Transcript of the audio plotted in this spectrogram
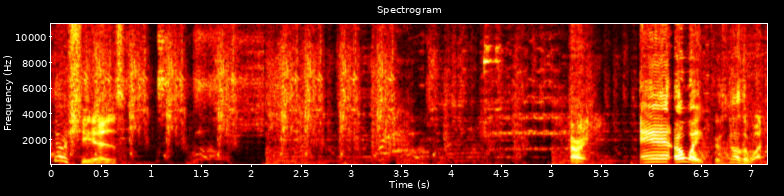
There she is. Alright. And, oh wait, there's another one.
